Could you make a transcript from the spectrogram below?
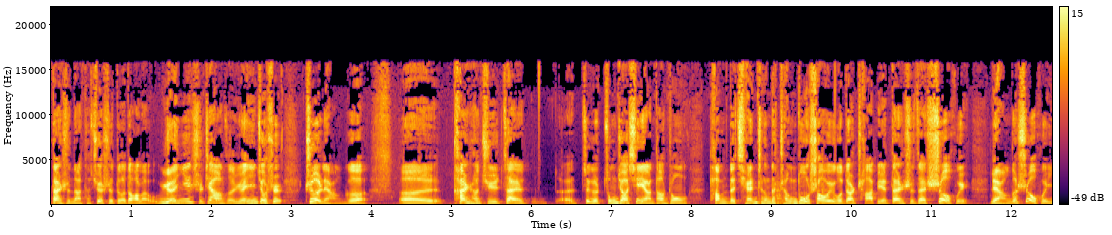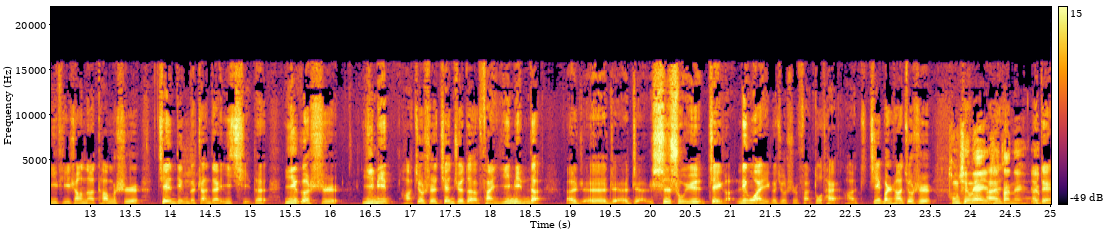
但是呢，他确实得到了。原因是这样子，原因就是这两个，呃，看上去在呃这个宗教信仰当中，他们的虔诚的程度稍微有点差别，但是在社会两个社会议题上呢，他们是坚定的站在一起的。一个是移民啊，就是坚决的反移民的。呃，这这这是属于这个，另外一个就是反堕胎啊，基本上就是同性恋也是在内。呃、对，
